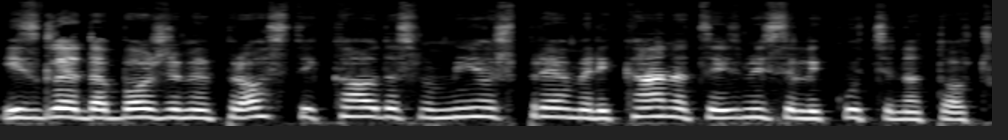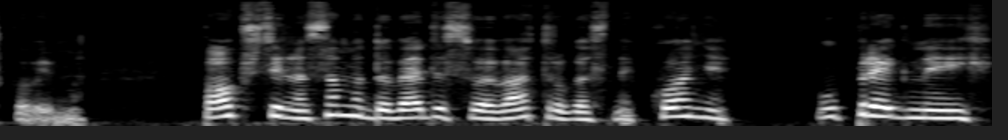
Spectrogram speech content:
Izgleda, Bože me prosti, kao da smo mi još pre Amerikanaca izmislili kuće na točkovima, pa opština samo dovede svoje vatrogasne konje, upregne ih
